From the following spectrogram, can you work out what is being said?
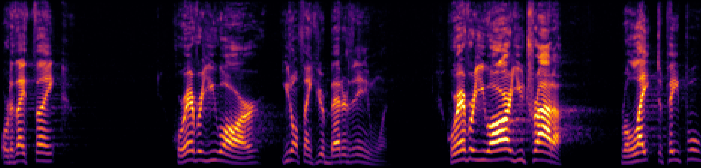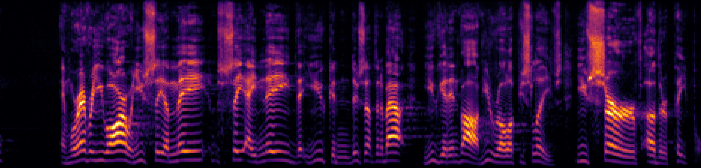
Or do they think wherever you are, you don't think you're better than anyone? Wherever you are, you try to relate to people. And wherever you are, when you see a, me, see a need that you can do something about, you get involved. You roll up your sleeves. You serve other people.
